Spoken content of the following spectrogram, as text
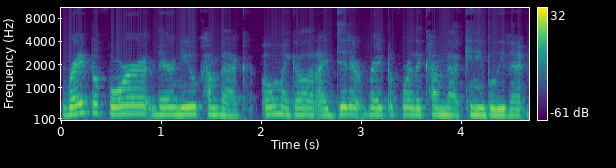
right before their new comeback. Oh my god, I did it right before the comeback. Can you believe it?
